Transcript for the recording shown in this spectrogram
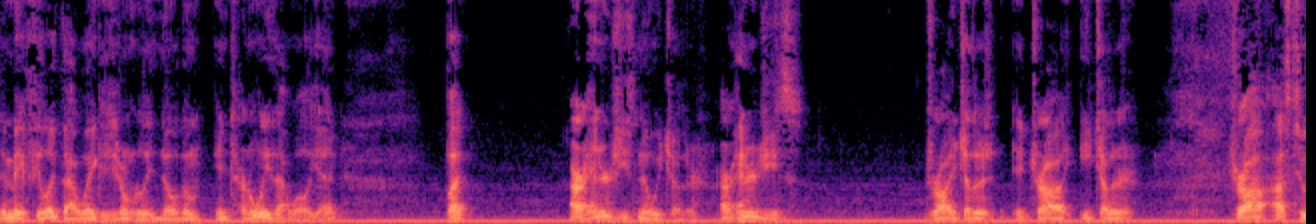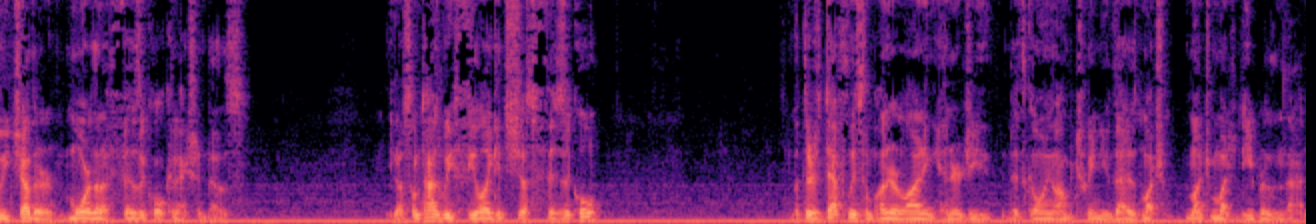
It may feel like that way because you don't really know them internally that well yet. But our energies know each other. Our energies draw each other eh, draw each other draw us to each other more than a physical connection does. You know, sometimes we feel like it's just physical, but there's definitely some underlining energy that's going on between you that is much much much deeper than that.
